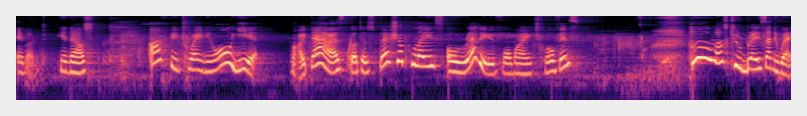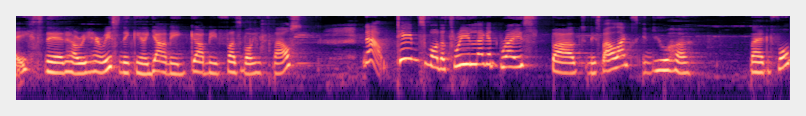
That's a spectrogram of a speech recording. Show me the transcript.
event, he announced. I've been training all year. My dad's got a special place already for my trophies. Who wants to race anyway? sneered Horrid Henry, sneaking a yummy, gummy fuzzball in his mouth. Now, teams for the three-legged race, barked Miss Battleaxe into her form.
